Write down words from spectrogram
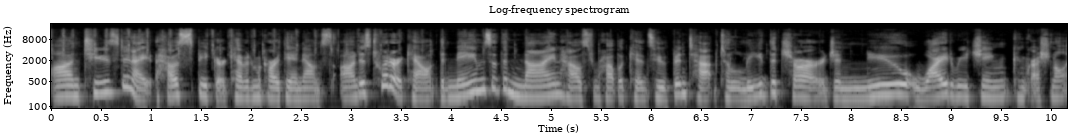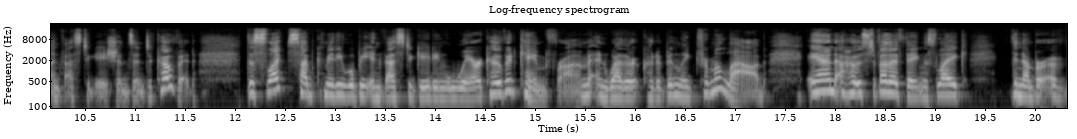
On Tuesday night, House Speaker Kevin McCarthy announced on his Twitter account the names of the nine House Republicans who've been tapped to lead the charge in new, wide reaching congressional investigations into COVID. The select subcommittee will be investigating where COVID came from and whether it could have been leaked from a lab, and a host of other things like the number of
